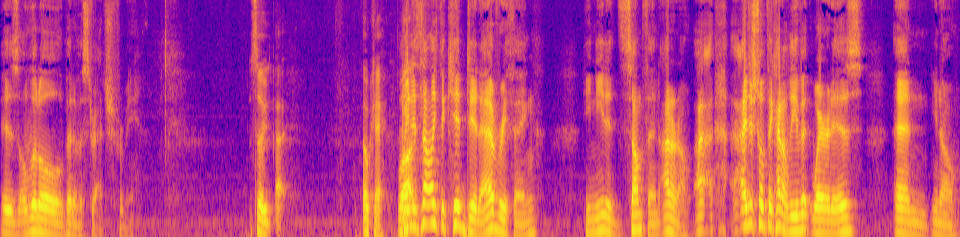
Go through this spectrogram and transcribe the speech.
is a little bit of a stretch for me. So, uh, okay. I Well, mean, it's not like the kid did everything. He needed something. I don't know. I I just hope they kind of leave it where it is, and you know,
